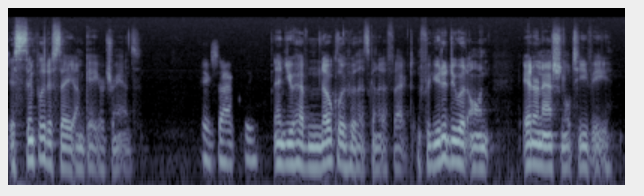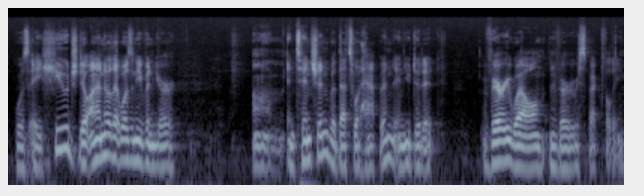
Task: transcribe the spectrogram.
is simply to say, I'm gay or trans. Exactly. And you have no clue who that's going to affect. And for you to do it on international TV was a huge deal. And I know that wasn't even your um, intention, but that's what happened, and you did it very well and very respectfully,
